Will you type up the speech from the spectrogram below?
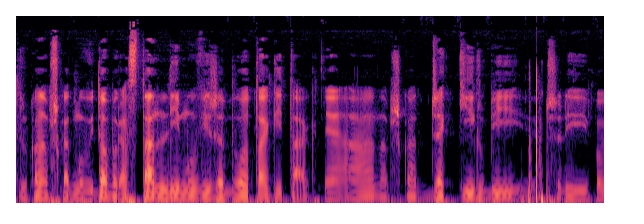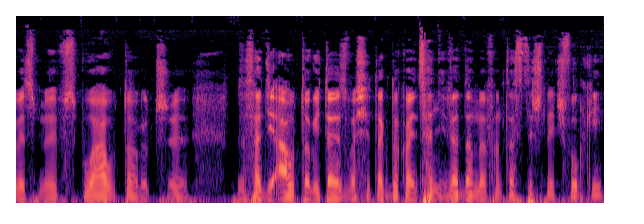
tylko na przykład mówi, dobra, Stan Lee mówi, że było tak i tak, nie? A na przykład Jack Kirby, czyli powiedzmy współautor, czy w zasadzie autor, i to jest właśnie tak do końca niewiadome fantastycznej czwórki,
